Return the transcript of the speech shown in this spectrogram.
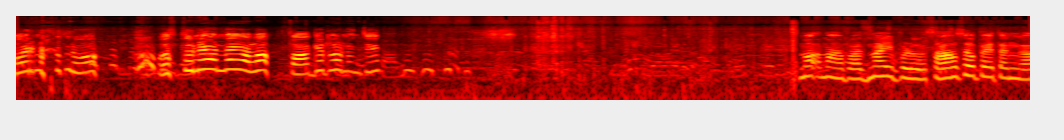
ఓరి నన్ను వస్తూనే ఉన్నాయి అలా పాకెట్లో నుంచి. మా మా పద్మ ఇప్పుడు సాహసోపేతంగా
